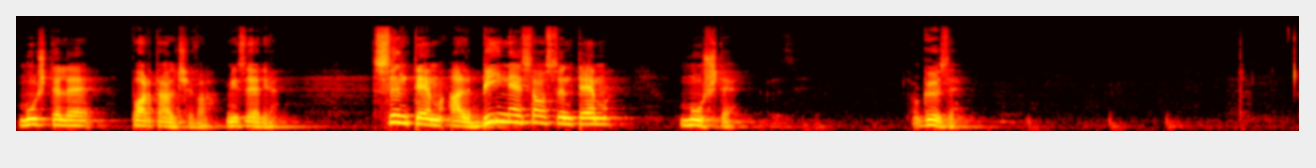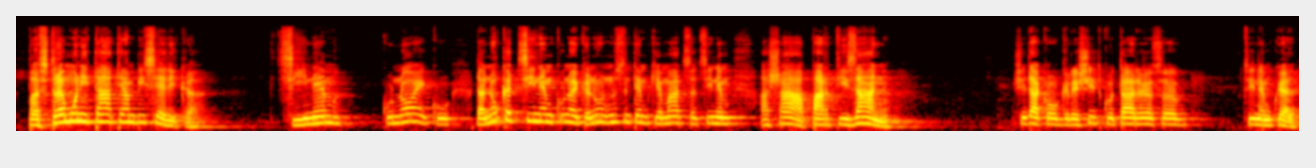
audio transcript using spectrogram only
muștele poartă altceva, mizerie. Suntem albine sau suntem muște. O gâze. Păstrăm unitatea în biserică. Ținem cu noi, cu... dar nu că ținem cu noi, că nu, nu suntem chemați să ținem așa, partizan. Și dacă o greșit cu tare, o să ținem cu el.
